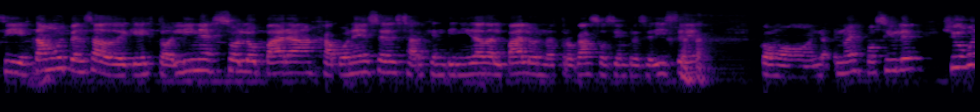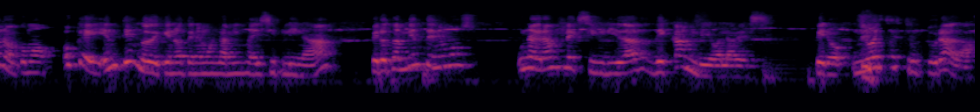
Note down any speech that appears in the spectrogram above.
Sí, está muy pensado de que esto, Lean es solo para japoneses, argentinidad al palo, en nuestro caso siempre se dice, como no, es posible. Yo digo, bueno, como, ok, entiendo de que no tenemos la misma disciplina, pero también tenemos una gran flexibilidad de cambio a la vez, pero no es estructurada.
